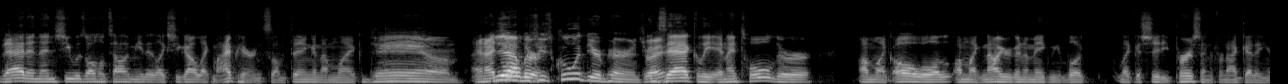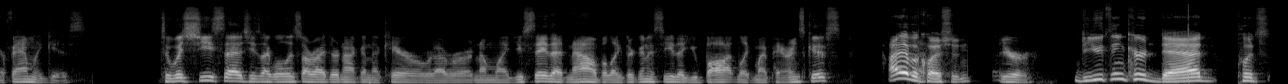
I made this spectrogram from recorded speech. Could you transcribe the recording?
that and then she was also telling me that like she got like my parents something, and I'm like, damn and I yeah told but her she's cool with your parents right exactly, and I told her, I'm like, oh well, I'm like now you're gonna make me look like a shitty person for not getting your family gifts. To which she said, she's like, well, it's all right. They're not gonna care or whatever. And I'm like, you say that now, but like they're gonna see that you bought like my parents' gifts. I have a question You're do you think her dad puts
